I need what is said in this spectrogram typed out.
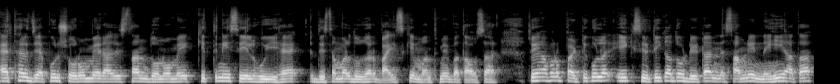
Ather Jaipur showroom में राजस्थान दोनों में कितनी सेल हुई है दिसंबर 2022 के मंथ में, बताओ सर तो यहाँ पर पर्टिकुलर एक सिटी का तो डेटा सामने नहीं आता।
